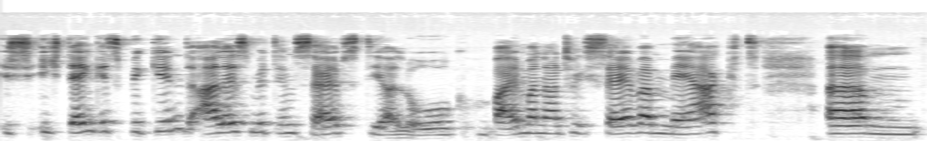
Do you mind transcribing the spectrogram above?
ich, ich denke, es beginnt alles mit dem Selbstdialog, weil man natürlich selber merkt, ähm,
